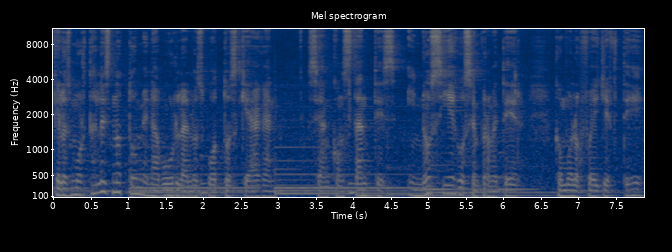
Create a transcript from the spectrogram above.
Que los mortales no tomen a burla los votos que hagan, sean constantes y no ciegos en prometer, como lo fue Jefté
